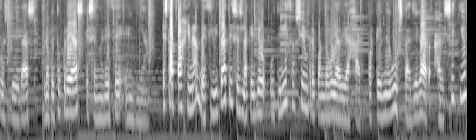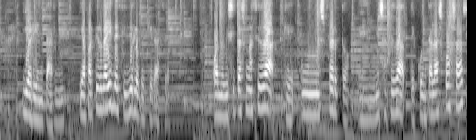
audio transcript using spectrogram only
pues le das lo que tú creas que se merece el día. Esta página de Civitatis es la que yo utilizo siempre cuando voy a viajar porque me gusta llegar al sitio y orientarme y a partir de ahí decidir lo que quiero hacer. Cuando visitas una ciudad que un experto en esa ciudad te cuenta las cosas,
